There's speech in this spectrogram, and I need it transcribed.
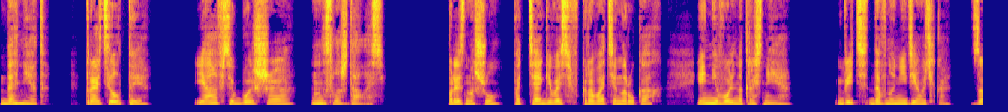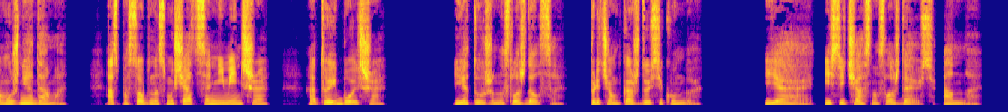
Да нет, тратил ты. Я все больше наслаждалась. Произношу, подтягиваясь в кровати на руках и невольно краснея. Ведь давно не девочка, замужняя дама, а способна смущаться не меньше, а то и больше. Я тоже наслаждался, причем каждую секунду. Я и сейчас наслаждаюсь, Анна.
